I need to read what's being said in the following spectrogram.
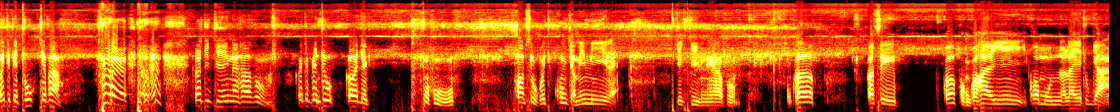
ก็จะเป็นทุกข์ใช่ป่ะก็จริงๆนะครับผมก็จะเป็นทุกข์ก็จะโอ้โหความสุขก็คงจะไม่มีแหละ จริงๆนะครับผมผมก็ก็สืบก็ผมก็ให้ข้อมูลอะไรทุกอย่าง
